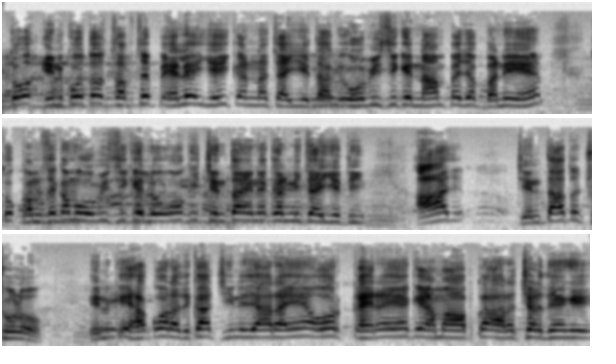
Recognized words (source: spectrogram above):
तो इनको तो सबसे पहले यही करना चाहिए था कि ओबीसी के नाम पे जब बने हैं तो कम से कम ओबीसी के लोगों की चिंता इन्हें करनी चाहिए थी। आज चिंता तो छोड़ो इनके हक और अधिकार छीने जा रहे हैं और कह रहे हैं कि हम आपका आरक्षण देंगे।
